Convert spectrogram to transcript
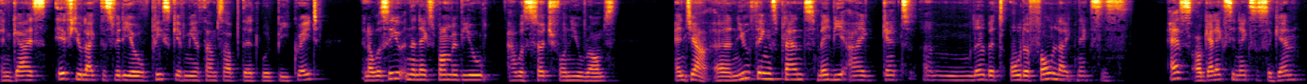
And guys, if you like this video, please give me a thumbs up, that would be great. And I will see you in the next ROM review. I will search for new ROMs. And yeah, a new thing is planned. Maybe I get a um, little bit older phone like Nexus S or Galaxy Nexus again.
